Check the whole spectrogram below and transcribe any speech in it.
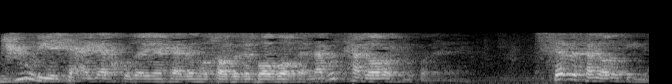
جوریه که اگر خدای نکرده مطابق با واقع نبود تدارک می‌کنه. سر تدارک اینه.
